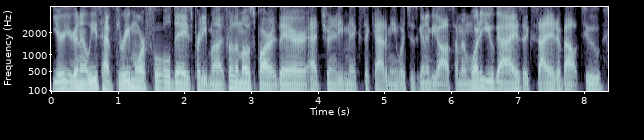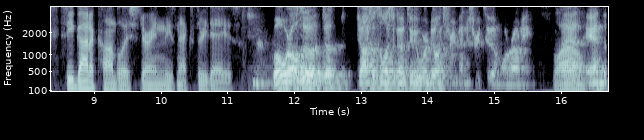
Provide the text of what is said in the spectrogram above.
you're you're going to at least have three more full days, pretty much for the most part, there at Trinity Mixed Academy, which is going to be awesome. And what are you guys excited about to see God accomplish during these next three days? Well, we're also just Josh, just to let you know too, we're doing street ministry too in Moroni. Wow. And, and the,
